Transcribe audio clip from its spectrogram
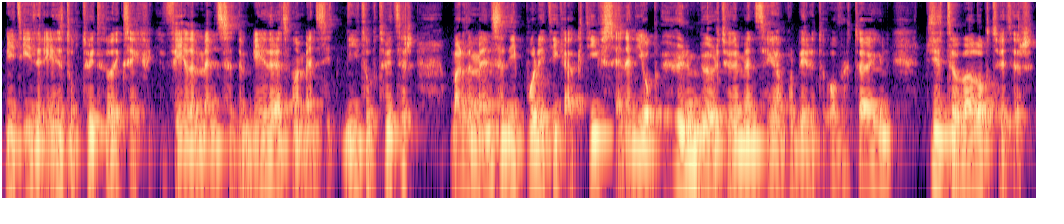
Niet iedereen zit op Twitter, dat ik zeg, vele mensen, de meerderheid van de mensen zit niet op Twitter, maar de mensen die politiek actief zijn en die op hun beurt weer mensen gaan proberen te overtuigen, die zitten wel op Twitter.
